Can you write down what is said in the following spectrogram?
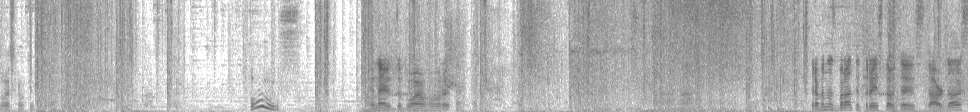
О, блискавки пішли. Уф. Я навіть забуваю говорити. Ага. Треба назбирати 300 оцей Stardust.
